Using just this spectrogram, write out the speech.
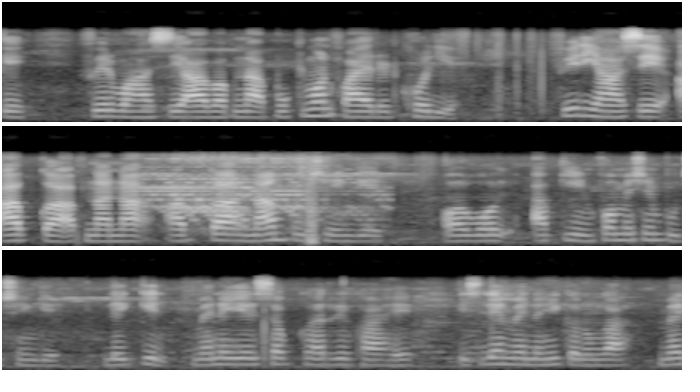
के, फिर वहाँ से आप अपना पोकेमोन फायर रेड खोलिए। फिर यहाँ से आपका अपना ना आपका नाम पूछेंगे और वो आपकी इन्फॉर्मेशन पूछेंगे। लेकिन मैंने ये सब कर रखा है इसलिए मैं नहीं करूँगा। मैं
